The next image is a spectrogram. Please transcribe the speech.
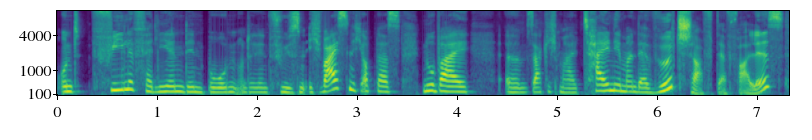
Und viele verlieren den Boden unter den Füßen. Ich weiß nicht, ob das nur bei, ähm, sag ich mal, Teilnehmern der Wirtschaft der Fall ist.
